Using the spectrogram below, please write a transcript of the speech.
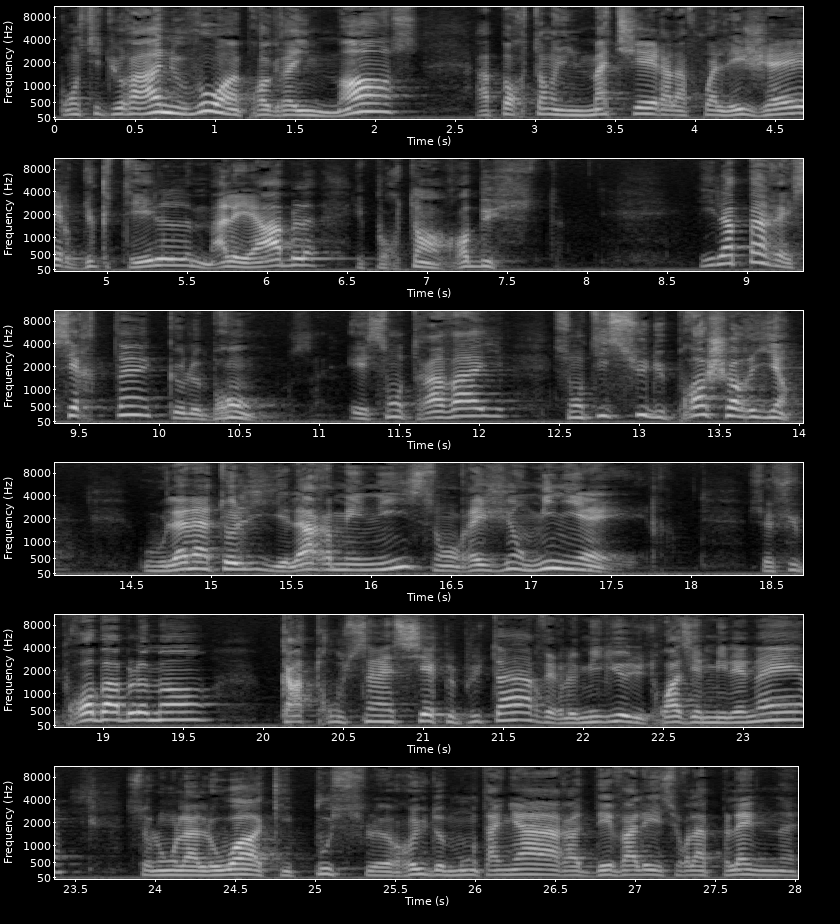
constituera à nouveau un progrès immense apportant une matière à la fois légère, ductile, malléable et pourtant robuste. Il apparaît certain que le bronze et son travail sont issus du Proche-Orient, où l'Anatolie et l'Arménie sont régions minières. Ce fut probablement quatre ou cinq siècles plus tard, vers le milieu du troisième millénaire, selon la loi qui pousse le rude montagnard à dévaler sur la plaine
